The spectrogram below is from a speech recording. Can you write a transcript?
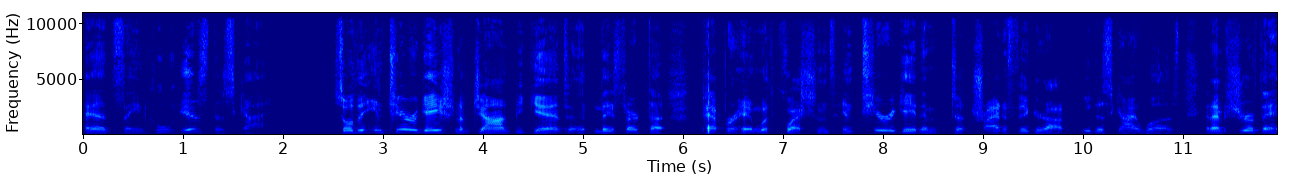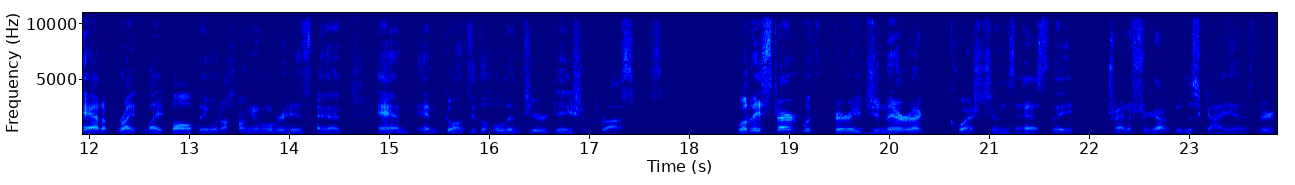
heads saying, "Who is this guy?" So the interrogation of John begins, and they start to pepper him with questions, interrogate him to try to figure out who this guy was. And I'm sure if they had a bright light bulb, they would have hung it over his head and and gone through the whole interrogation process. Well, they start with very generic questions as they try to figure out who this guy is. They're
